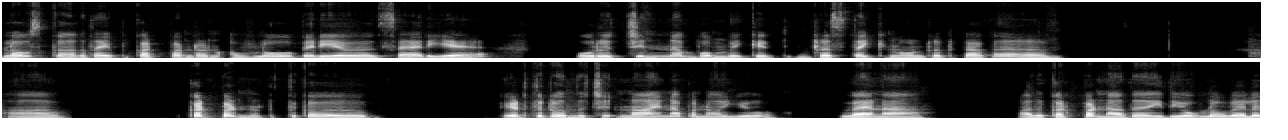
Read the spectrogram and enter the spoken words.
ப்ளவுஸ்க்காக தான் இப்போ கட் பண்ணுறேன் அவ்வளோ பெரிய சேரீயை ஒரு சின்ன பொம்மைக்கு ட்ரெஸ் தைக்கணுன்றதுக்காக கட் பண்ணுறதுக்கு எடுத்துகிட்டு வந்துச்சு. நான் என்ன பண்ணேன்? ஐயோ வேணாம் அதை கட் பண்ணாத. இது எவ்வளோ விலை?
